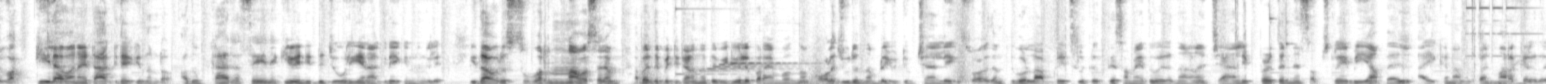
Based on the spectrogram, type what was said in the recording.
നിങ്ങളൊരു വക്കീലാവാനായിട്ട് ആഗ്രഹിക്കുന്നുണ്ടോ? അതും കരസേനയ്ക്ക് വേണ്ടിയിട്ട് ജോലി ചെയ്യാൻ ആഗ്രഹിക്കുന്നെങ്കിൽ ഇതാ ഒരു സുവർണ അവസരം. അപ്പോൾ ഇതേ പറ്റിയിട്ടാണ് ഇന്നത്തെ വീഡിയോയിൽ പറയാൻ പോകുന്നത്. കോളേജ് ഗുരു നമ്മുടെ യൂട്യൂബ് ചാനലിലേക്ക് സ്വാഗതം. ഇതുപോലുള്ള അപ്ഡേറ്റ്സിൽ കൃത്യസമയത്ത് വരുന്നതാണ്. ചാനൽ ഇപ്പോൾ തന്നെ സബ്സ്ക്രൈബ് ചെയ്യാം ബെൽ ഐക്കൺ അമർത്താൻ മറക്കരുത്.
